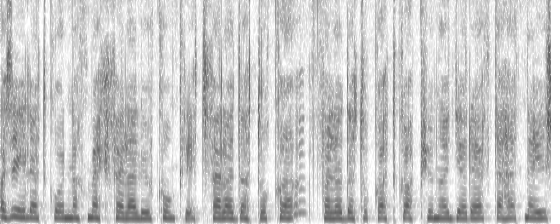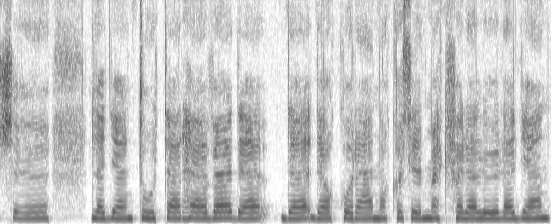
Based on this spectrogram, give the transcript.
az életkornak megfelelő konkrét feladatok, feladatokat kapjon a gyerek, tehát ne is legyen túlterhelve, de, de, de a korának azért megfelelő legyen,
